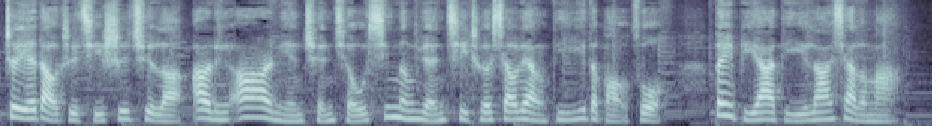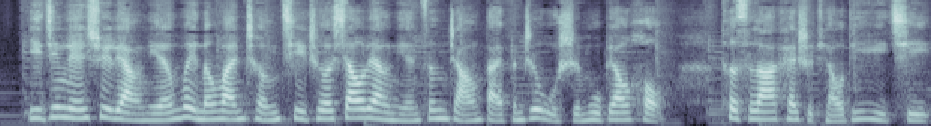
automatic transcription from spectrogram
这也导致其失去了2022年全球新能源汽车销量第一的宝座，被比亚迪拉下了马。已经连续两年未能完成汽车销量年增长百分之五十目标后，特斯拉开始调低预期，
